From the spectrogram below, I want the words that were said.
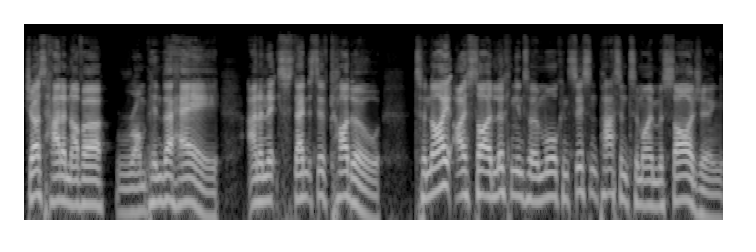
just had another romp in the hay and an extensive cuddle. Tonight, I started looking into a more consistent pattern to my massaging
